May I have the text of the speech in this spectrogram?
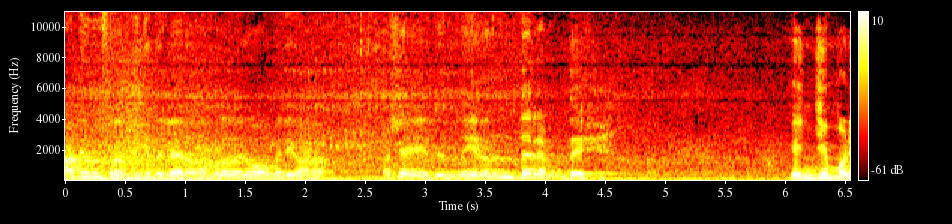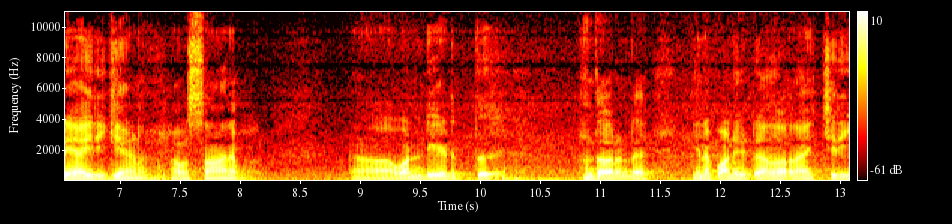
ആദ്യം ഒന്നും ശ്രദ്ധിക്കത്തില്ലായിരുന്നു. നമ്മൾ നോർമലി കാണാം പക്ഷേ ഇത് നിരന്തരം ഇതേ എൻജിൻ പണിയായിരിക്കുകയാണ് അവസാനം. വണ്ടി എടുത്ത് എന്താ പറയണ്ടേ ഇങ്ങനെ പണി കിട്ടുക എന്ന് പറഞ്ഞാൽ ഇച്ചിരി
